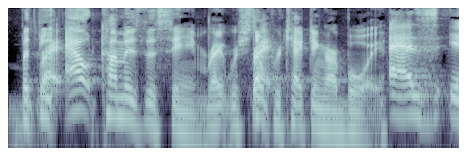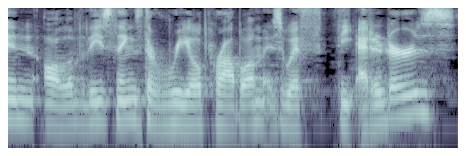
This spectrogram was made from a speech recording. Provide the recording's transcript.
but the Right. outcome is the same, right? We're still Right. protecting our boy. As in all of these things, the real problem is with the editors.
